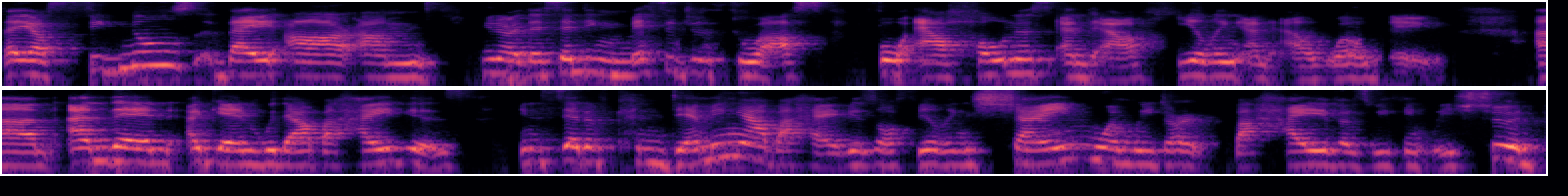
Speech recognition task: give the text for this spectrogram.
They are signals. They are, um, you know, they're sending messages to us for our wholeness and our healing and our well-being. Um, and then again, with our behaviors, instead of condemning our behaviors or feeling shame when we don't behave as we think we should,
